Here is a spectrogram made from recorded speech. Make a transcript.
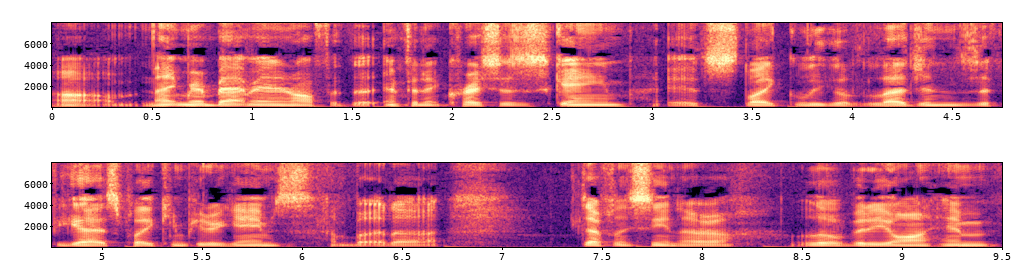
um, Nightmare Batman off of the Infinite Crisis game. It's like League of Legends if you guys play computer games. But uh, definitely seen a little video on him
